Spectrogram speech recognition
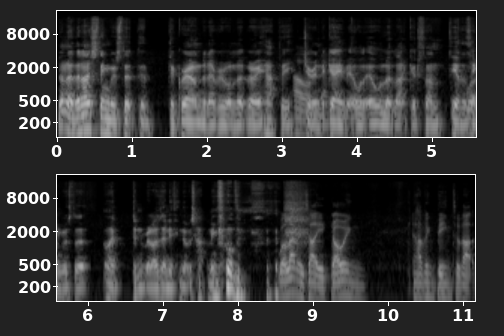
No, no. The nice thing was that the, the ground and everyone looked very happy Oh, during the game. It all, it all looked like good fun. The other thing was that I didn't realise anything that was happening for them. Well, let me tell you, going, having been to that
